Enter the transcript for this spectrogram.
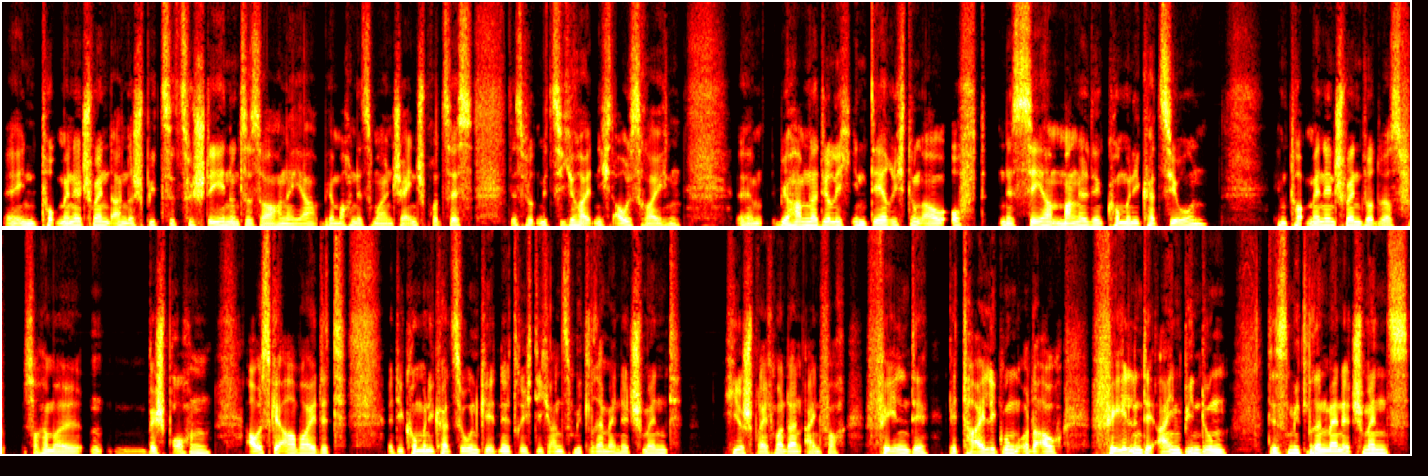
äh, in Top-Management an der Spitze zu stehen und zu sagen, na ja, wir machen jetzt mal einen Change-Prozess. Das wird mit Sicherheit nicht ausreichen. Ähm, wir haben natürlich in der Richtung auch oft eine sehr mangelnde Kommunikation. Im Top-Management wird was, sag ich mal, besprochen, ausgearbeitet. Die Kommunikation geht nicht richtig ans mittlere Management. Hier sprechen wir dann einfach fehlende Beteiligung oder auch fehlende Einbindung des mittleren Managements.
